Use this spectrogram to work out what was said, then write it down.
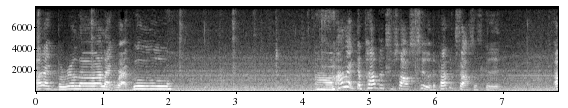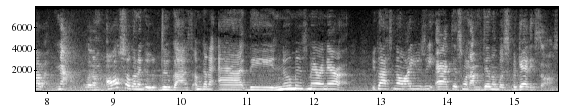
I like Barilla. I like Ragu. Um, I like the Publix sauce too. The Publix sauce is good. Alright, now, what I'm also going to do, guys, I'm going to add the Newman's Marinara. You guys know I usually add this when I'm dealing with spaghetti sauce.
